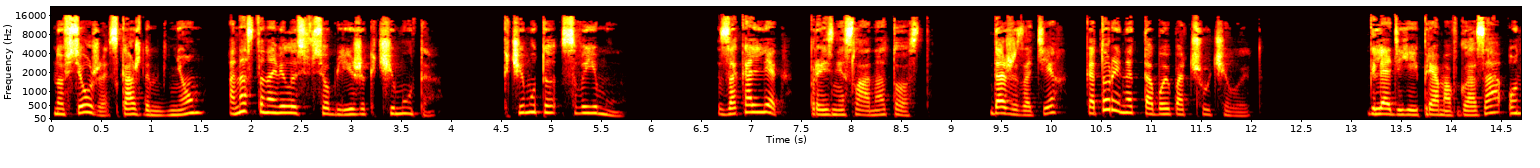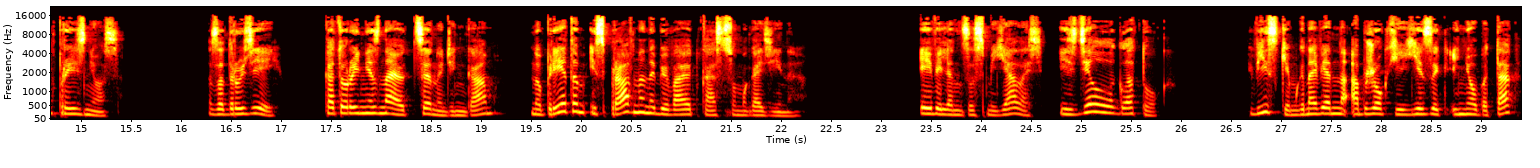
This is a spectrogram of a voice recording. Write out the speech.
Но все же, с каждым днем, она становилась все ближе к чему-то. К чему-то своему. «За коллег!» — произнесла она тост. «Даже за тех, которые над тобой подшучивают». Глядя ей прямо в глаза, он произнес. «За друзей, которые не знают цену деньгам, но при этом исправно набивают кассу магазина». Эвелин засмеялась и сделала глоток. Виски мгновенно обжег ей язык и небо так,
